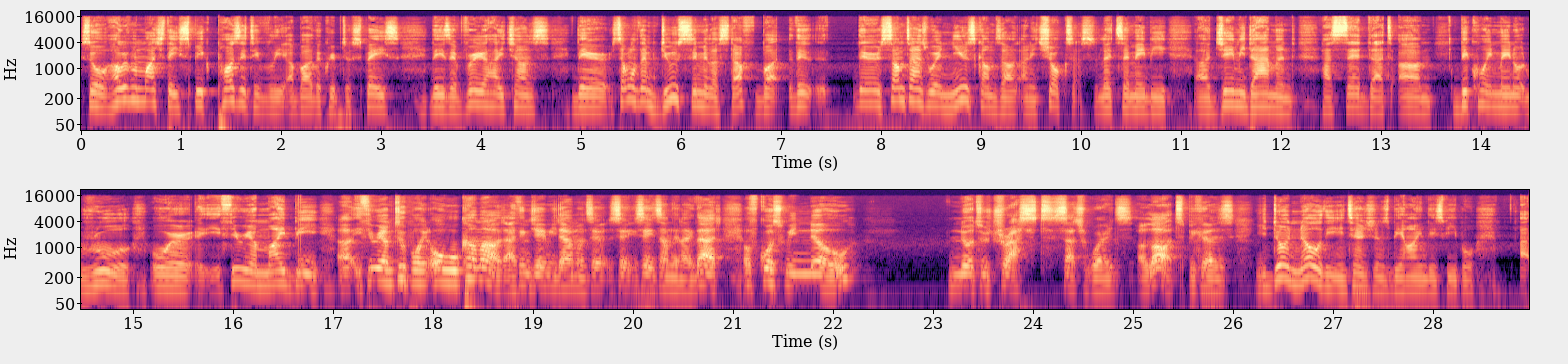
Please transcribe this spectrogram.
So, however much they speak positively about the crypto space, there's a very high chance there. Some of them do similar stuff, but they, there's sometimes where news comes out and it shocks us. Let's say maybe uh, Jamie Dimon has said that um, Bitcoin may not rule or Ethereum might be, uh, Ethereum 2.0 will come out. I think Jamie Dimon said, said something like that. Of course, we know not to trust such words a lot because you don't know the intentions behind these people. Uh,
